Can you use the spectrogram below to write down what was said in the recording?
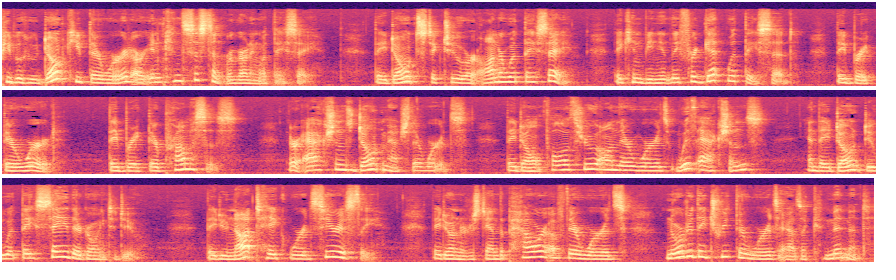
People who don't keep their word are inconsistent regarding what they say. They don't stick to or honor what they say. They conveniently forget what they said. They break their word. They break their promises. Their actions don't match their words. They don't follow through on their words with actions, and they don't do what they say they're going to do. They do not take words seriously. They don't understand the power of their words, nor do they treat their words as a commitment.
